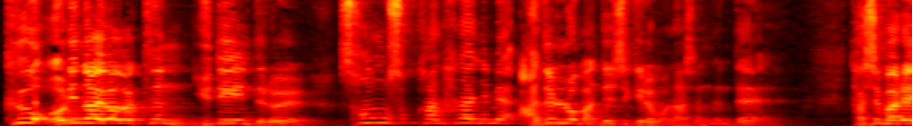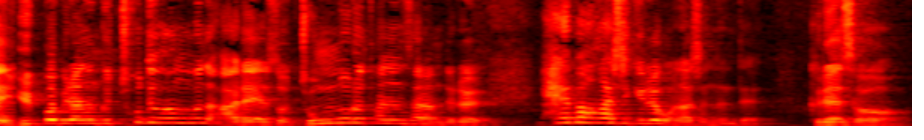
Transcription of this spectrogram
그 어린아이와 같은 유대인들을 성숙한 하나님의 아들로 만드시기를 원하셨는데 다시 말해 율법이라는 그 초등학문 아래에서 종로를 타는 사람들을 해방하시기를 원하셨는데 그래서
